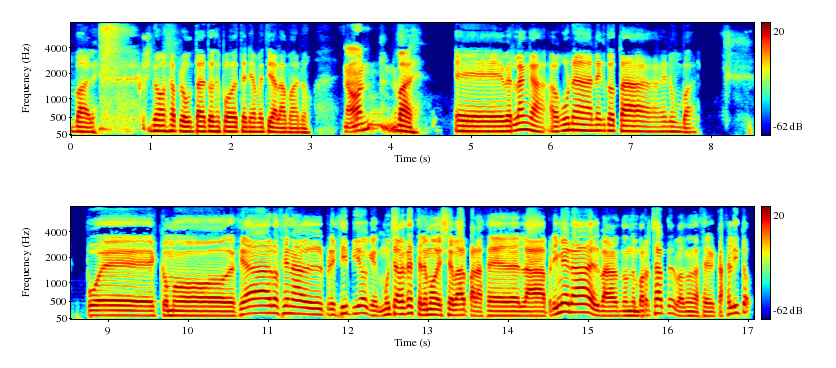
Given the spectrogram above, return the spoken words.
Vale. No vamos a preguntar entonces por dónde tenía metida la mano. No, no. Vale. Eh, Berlanga, ¿alguna anécdota en un bar? Pues como decía Rocín al principio, que muchas veces tenemos ese bar para hacer la primera, el bar donde emborracharte, el bar donde hacer el cafelito.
